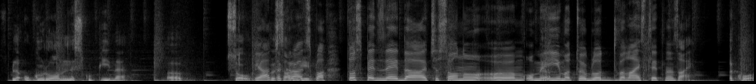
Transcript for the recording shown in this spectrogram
so bile ogromne skupine uh, psov. Ja, takrat sami- sploh. To spet zdaj, da časovno um, omejimo, to je bilo 12 let nazaj. Tako.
